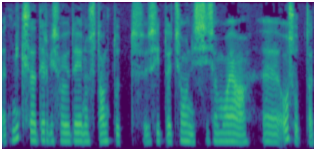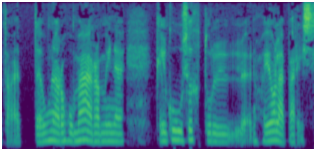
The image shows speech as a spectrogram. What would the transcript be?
et miks seda tervishoiuteenust antud situatsioonis siis on vaja osutada, et unerohu määramine kell kuus õhtul noh, ei ole päris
